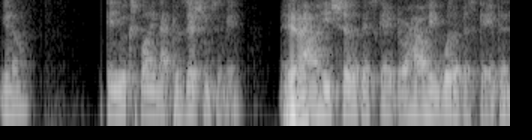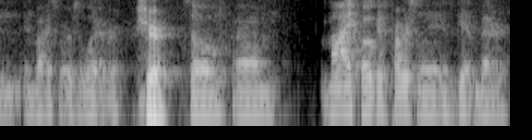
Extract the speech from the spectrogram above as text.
you know, can you explain that position to me? And Yeah. How he should have escaped or how he would have escaped and, and vice versa, whatever. Sure. So um, my focus personally is getting better.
